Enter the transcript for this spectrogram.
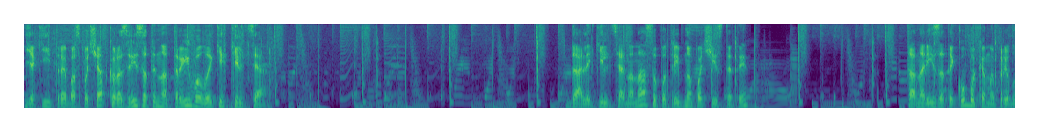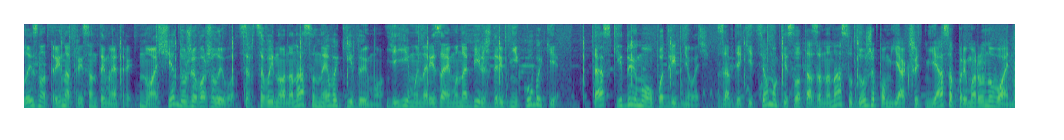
який треба спочатку розрізати на три великих кільця. Далі кільця ананасу потрібно почистити та нарізати кубиками приблизно 3 на 3 см. Ну а ще дуже важливо: серцевину ананасу не викидуємо. Її ми нарізаємо на більш дрібні кубики та скидуємо у подрібнювач. Завдяки цьому кислота з ананасу дуже пом'якшить м'ясо при маринуванні.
